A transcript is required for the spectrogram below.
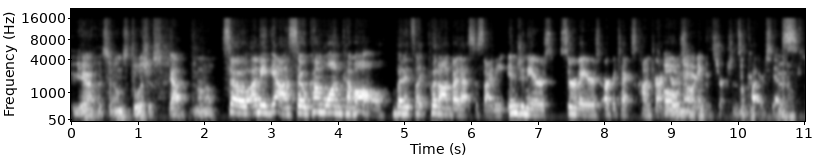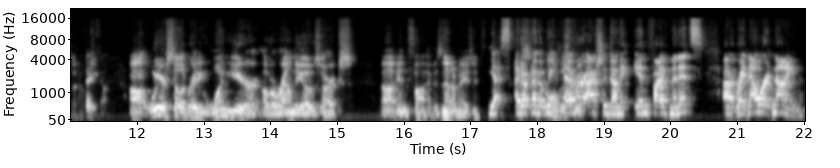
Yeah, it sounds delicious. Yeah. I don't know. So, I mean, yeah, so come one, come all, but it's like put on by that society engineers, surveyors, architects, contractors, Oh, now and construction Okay. suppliers. That Yes. helps, that helps. There you go. Uh, we are celebrating one year of Around the Ozarks uh, in five. Isn't that amazing? Yes. I don't know that we've ever week. actually done it in five minutes. Uh, right now, we're at nine.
